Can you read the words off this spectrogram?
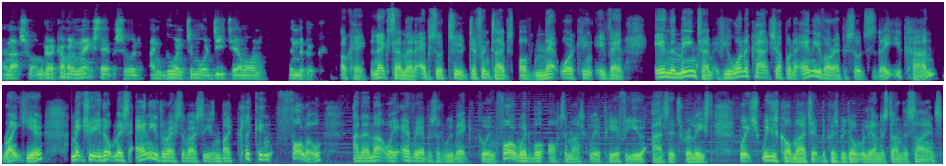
and that's what i'm going to cover in the next episode and go into more detail on in the book. Okay, next time then, episode two, different types of networking event. In the meantime, if you want to catch up on any of our episodes today, you can right here. Make sure you don't miss any of the rest of our season by clicking follow. And then that way, every episode we make going forward will automatically appear for you as it's released, which we just call magic because we don't really understand the science.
